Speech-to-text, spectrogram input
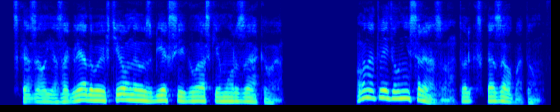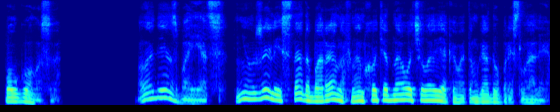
— сказал я, заглядывая в темные узбекские глазки Мурзакова. Он ответил не сразу, только сказал потом, в полголоса. «Молодец, боец. Неужели из стада баранов нам хоть одного человека в этом году прислали?»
